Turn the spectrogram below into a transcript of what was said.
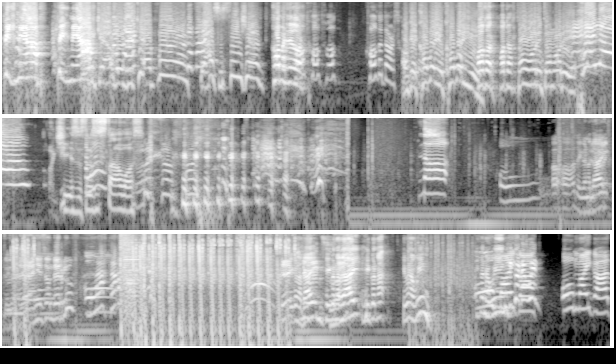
Pick me up! Pick me Be up! careful. Be careful. Gas station. Cover the door! Hold, hold, hold. Hold the doors. Hold Okay, the doors. cover you. Cover you. Hold on, hold on. Don't worry. Don't worry. Hello. Oh, Jesus, this is Star Wars. No. Oh. Oh, oh, they're gonna die. They're gonna die. he's on the roof. Oh. He's gonna die. He's gonna die. He's gonna. He's gonna win. He's gonna oh win. my You're gonna win. Oh my god.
